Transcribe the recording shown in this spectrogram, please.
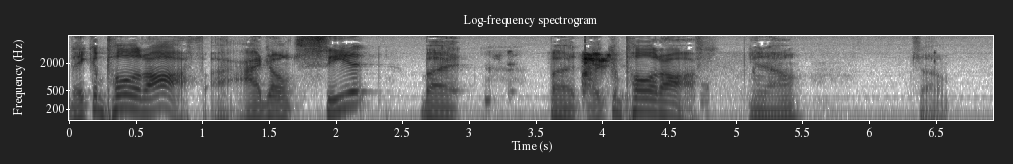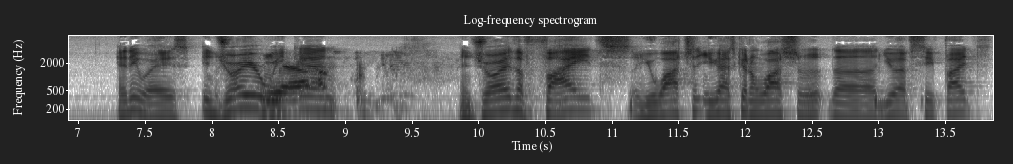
they can pull it off. I don't see it, but but I can pull it off. You know. So, anyways, enjoy your Yeah. weekend. Enjoy the fights. Are you watching? You guys gonna watch the, the UFC fights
